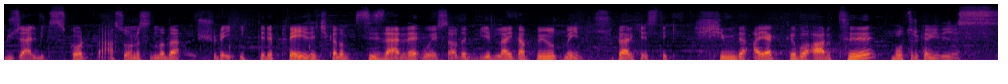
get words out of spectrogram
Güzel bir skor. Daha sonrasında da şurayı ittirip base'e çıkalım. Sizler de bu esnada bir like atmayı unutmayın. Süper kestik. Şimdi ayakkabı artı Boturk'a gideceğiz.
